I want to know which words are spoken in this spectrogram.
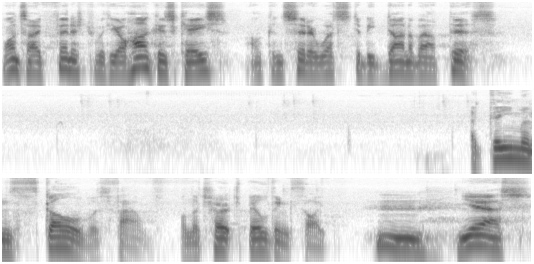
Once I've finished with Johanka's case, I'll consider what's to be done about this. A demon's skull was found on the church building site. Hmm, Yes,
